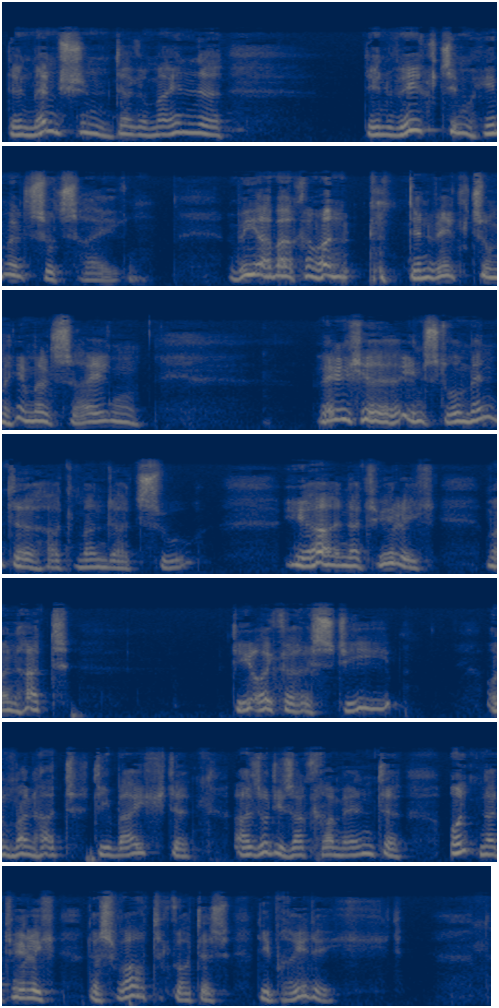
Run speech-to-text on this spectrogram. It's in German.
den Menschen der Gemeinde den Weg zum Himmel zu zeigen. Wie aber kann man den Weg zum Himmel zeigen? Welche Instrumente hat man dazu? Ja, natürlich, man hat die Eucharistie und man hat die Beichte, also die Sakramente und natürlich das Wort Gottes, die Predigt.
